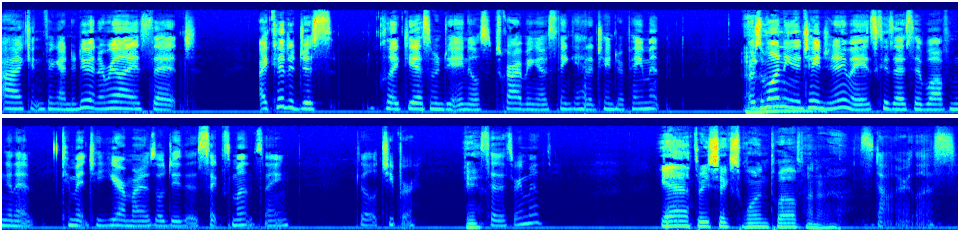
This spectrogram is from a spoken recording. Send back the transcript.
I couldn't figure out how to do it, and I realized that I could have just clicked yes, I'm going to do annual subscribing. I was thinking I had to change my payment. I was Oh. wanting to change it anyways because I said, well, if I'm going to commit to a year, I might as well do the six months thing. Get a little cheaper. Yeah. Instead of three months, Yeah, three, six, one, twelve. I don't know. it's a dollar less.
